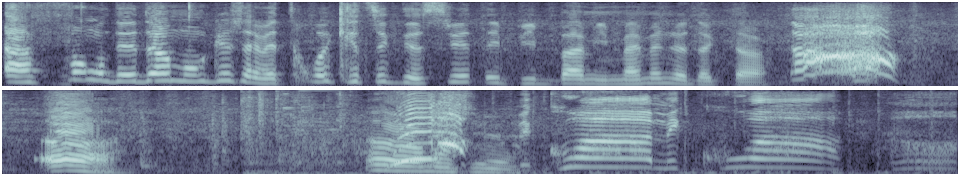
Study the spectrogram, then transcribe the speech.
à fond dedans mon gars, j'avais trois critiques de suite et puis bam, il m'amène le docteur. Oh Oh mon dieu Mais quoi? Mais quoi? Oh,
